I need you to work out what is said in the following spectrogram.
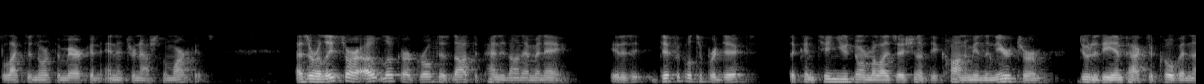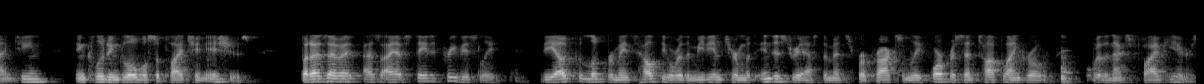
selected North American and international markets. As it relates to our outlook, our growth is not dependent on M&A. It is difficult to predict the continued normalization of the economy in the near term due to the impact of COVID-19, including global supply chain issues. But as I have stated previously, the outlook remains healthy over the medium term, with industry estimates for approximately 4% top-line growth over the next five years.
